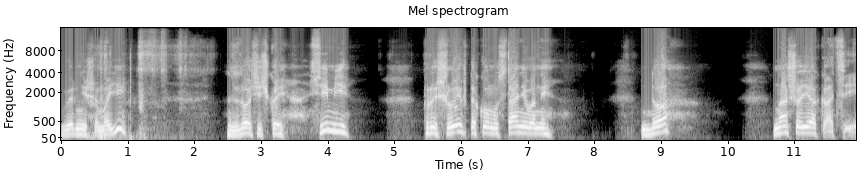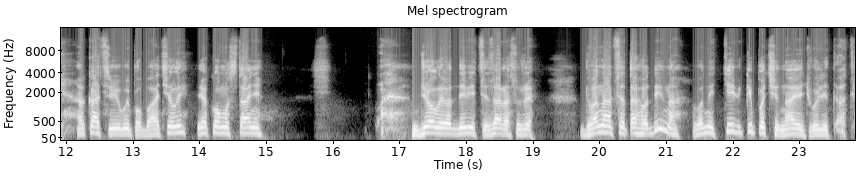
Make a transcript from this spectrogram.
верніше мої, з дочечкою сім'ї прийшли в такому стані вони до нашої акації. Акацію ви побачили, в якому стані. Бджоли, от дивіться, зараз уже 12 година, вони тільки починають вилітати.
